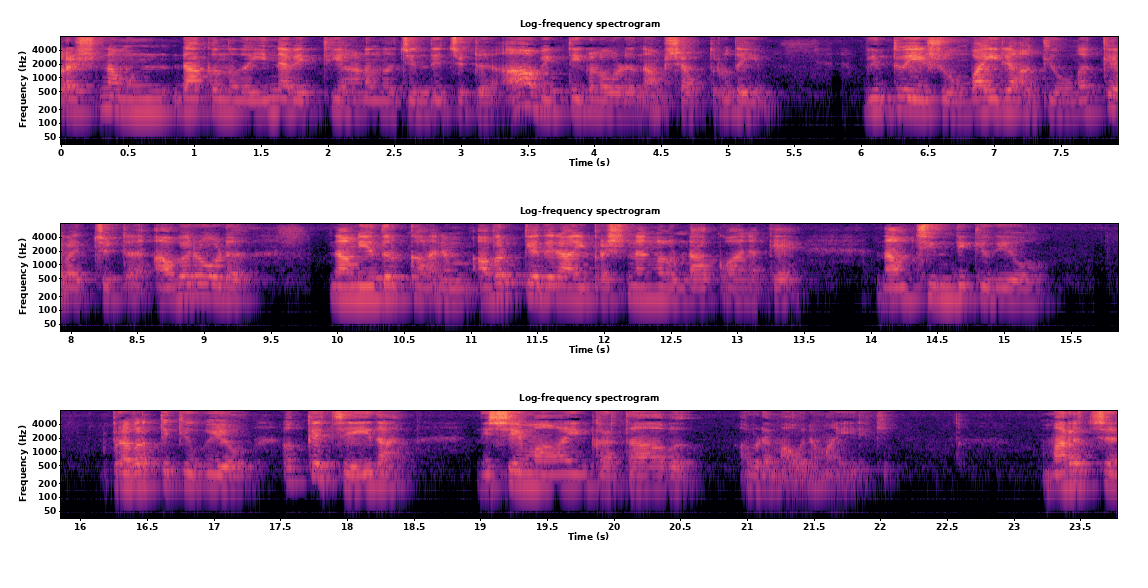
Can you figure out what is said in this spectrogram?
പ്രശ്നം ഉണ്ടാക്കുന്നത് ഇന്ന വ്യക്തിയാണെന്ന് ചിന്തിച്ചിട്ട് ആ വ്യക്തികളോട് നാം ശത്രുതയും വിദ്വേഷവും വൈരാഗ്യവും ഒക്കെ വച്ചിട്ട് അവരോട് നാം എതിർക്കാനും അവർക്കെതിരായി പ്രശ്നങ്ങൾ ഉണ്ടാക്കുവാനൊക്കെ നാം ചിന്തിക്കുകയോ പ്രവർത്തിക്കുകയോ ഒക്കെ ചെയ്താൽ നിശ്ചയമായും കർത്താവ് അവിടെ മൗനമായിരിക്കും. മറിച്ച്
